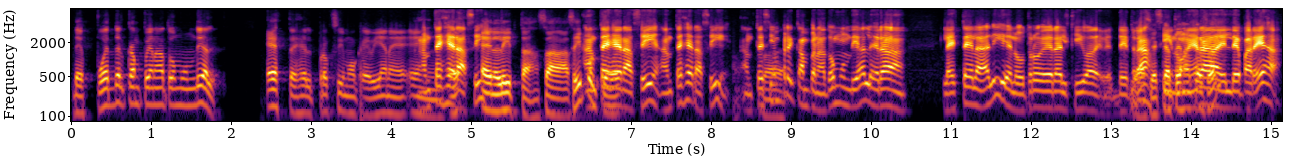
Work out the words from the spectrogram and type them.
después del campeonato mundial, este es el próximo que viene en, antes era así. en lista. O sea, así Antes era así, antes era así. Antes siempre el campeonato mundial era la estelar y el otro era el que iba detrás, si no era el de pareja.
